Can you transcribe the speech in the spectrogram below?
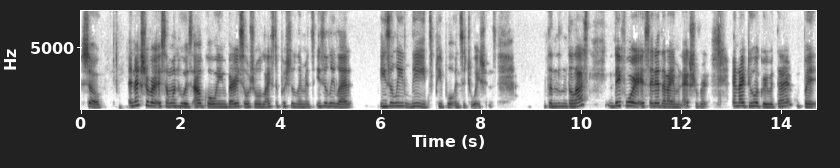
So, an extrovert is someone who is outgoing, very social, likes to push the limits, easily led, easily leads people in situations the the last day four it stated that I am an extrovert, and I do agree with that. But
